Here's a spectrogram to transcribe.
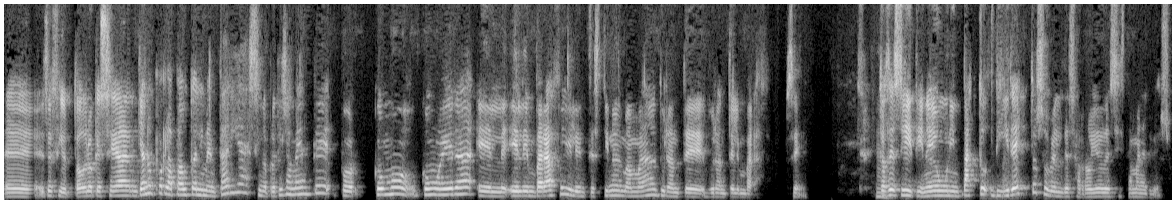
Eh, es decir, todo lo que sea, ya no por la pauta alimentaria, sino precisamente por cómo, cómo era el, el embarazo y el intestino de mamá durante, durante el embarazo. Sí. Entonces, sí, tiene un impacto directo sobre el desarrollo del sistema nervioso.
